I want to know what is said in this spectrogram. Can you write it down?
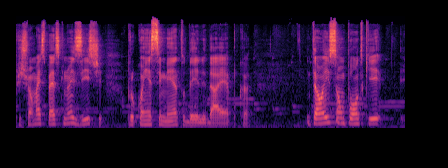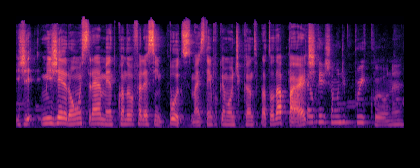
Pichu é uma espécie que não existe pro conhecimento dele da época. Então isso é um ponto que me gerou um estranhamento quando eu falei assim, putz, mas tem Pokémon de canto pra toda É parte. o que eles chamam de prequel, né?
